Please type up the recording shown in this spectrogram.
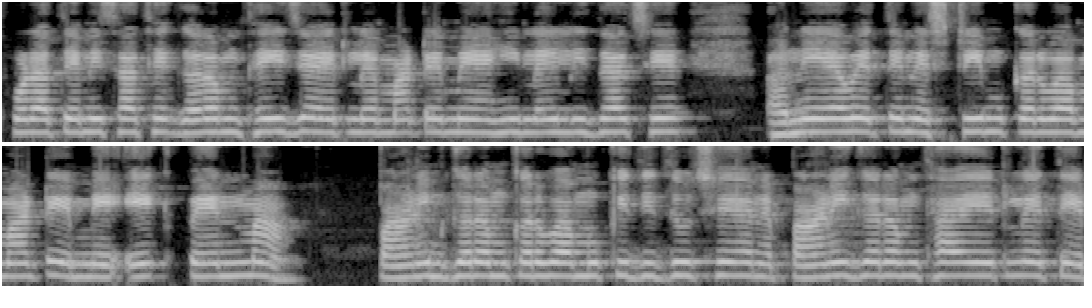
થોડા તેની સાથે ગરમ થઈ જાય એટલે માટે મેં અહીં લઈ લીધા છે. અને હવે તેને સ્ટીમ કરવા માટે મેં એક પેનમાં પાણી ગરમ કરવા મૂકી દીધું છે અને પાણી ગરમ થાય એટલે તે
